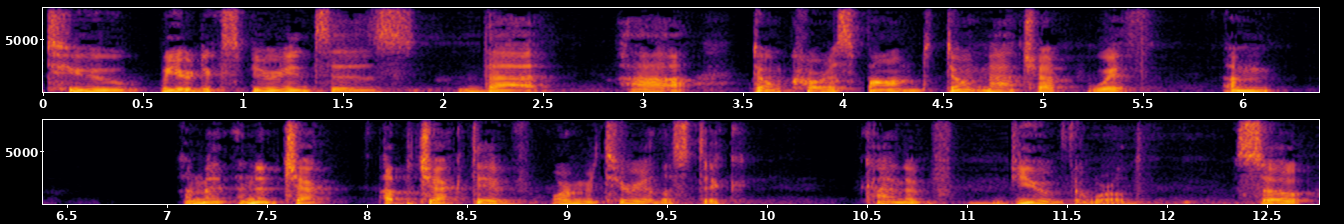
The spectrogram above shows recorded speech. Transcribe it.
to weird experiences that uh, don't correspond, don't match up with um, an object, objective or materialistic kind of view of the world. So,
